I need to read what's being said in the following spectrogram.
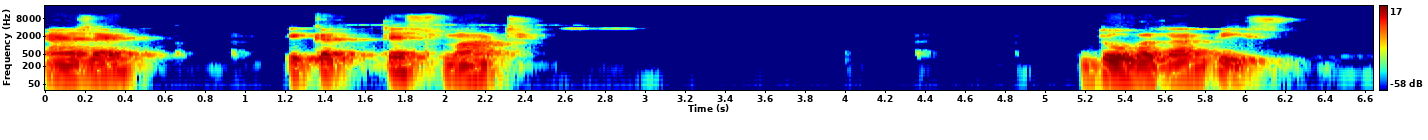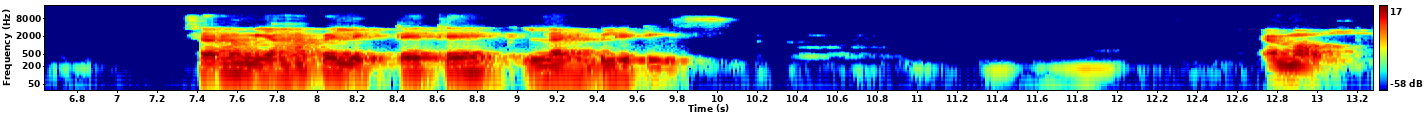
एज एट इकतीस मार्च 2020 सर, हम यहाँ पे लिखते थे liabilities amount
